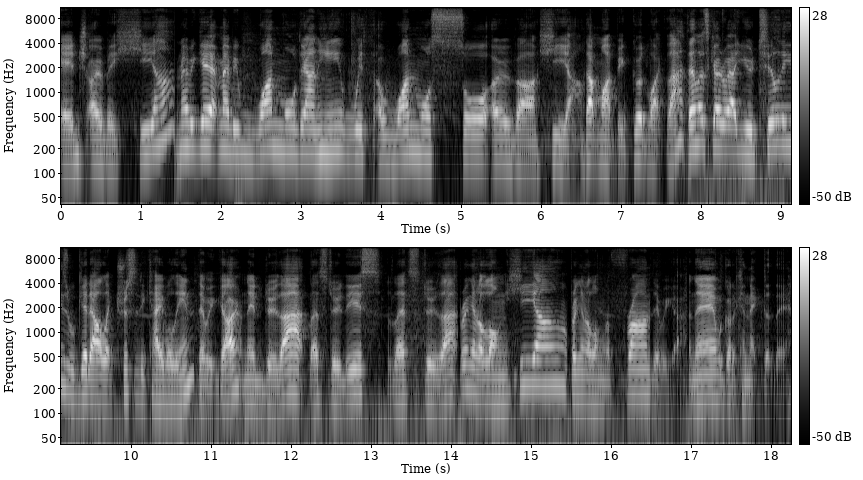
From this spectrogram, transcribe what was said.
edge over here. Maybe get maybe one more down here with a one more saw over here. That might be good like that. Then let's go to our utilities. We'll get our electricity cable in. There we go. Need to do that. Let's do this. Let's do that. Bring it along here. Bring it along the front. There we go. And then we've got to connect it there.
